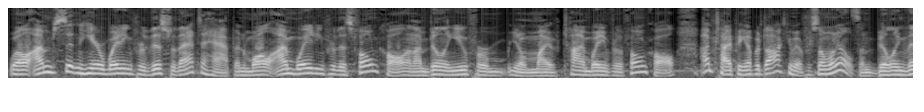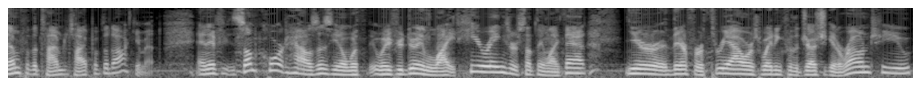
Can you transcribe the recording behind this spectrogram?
Well, I'm sitting here waiting for this or that to happen while I'm waiting for this phone call and I'm billing you for, you know, my time waiting for the phone call. I'm typing up a document for someone else. I'm billing them for the time to type up the document. And if some courthouses, you know, with, if you're doing light hearings or something like that, you're there for three hours waiting for the judge to get around to you.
